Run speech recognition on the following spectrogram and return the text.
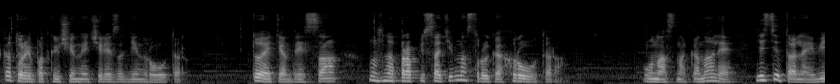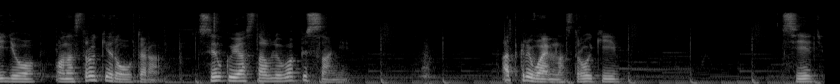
которые подключены через один роутер, то эти адреса нужно прописать и в настройках роутера. У нас на канале есть детальное видео о настройке роутера, ссылку я оставлю в описании. Открываем настройки, сеть,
